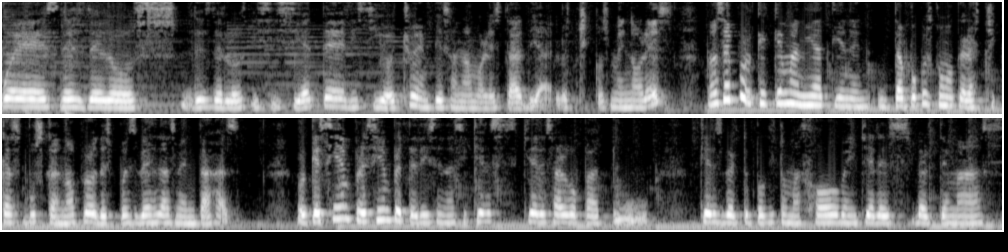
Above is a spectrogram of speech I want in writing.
pues desde los, desde los 17, 18 empiezan a molestar ya los chicos menores. No sé por qué, qué manía tienen. Tampoco es como que las chicas buscan, ¿no? Pero después ves las ventajas. Porque siempre, siempre te dicen así, quieres, quieres algo para tu, quieres verte un poquito más joven, quieres verte más,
